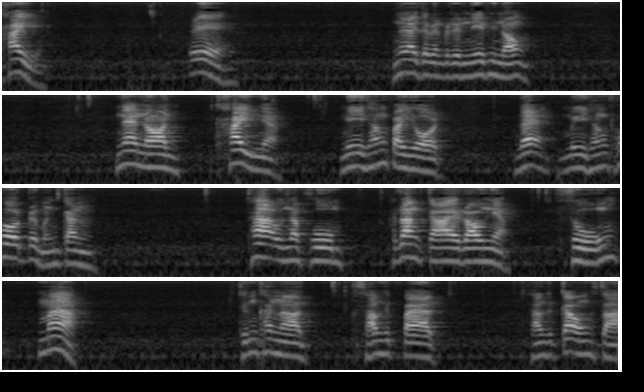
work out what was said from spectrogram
ไข้ เอ๊ะน่าจะเป็นประเด็นนี้พี่น้อง แน่นอนไข้เนี่ย มีทั้งประโยชน์ และมีทั้งโทษด้วยเหมือนกัน ถ้าอุณหภูมิร่างกายเราเนี่ย สูงมาก ถึงขนาด 38 39 องศา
